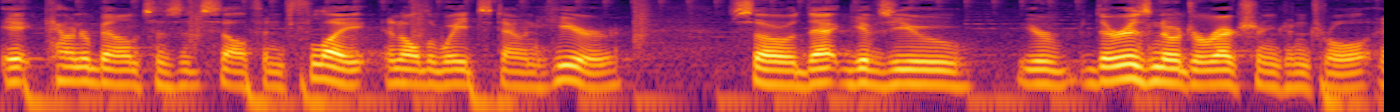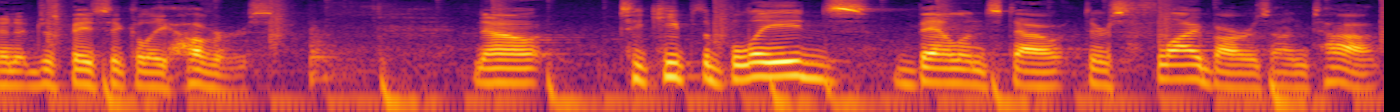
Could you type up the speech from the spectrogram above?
it counterbalances itself in flight and all the weight's down here. So that gives you your, there is no direction control and it just basically hovers. Now, to keep the blades balanced out, there's fly bars on top.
